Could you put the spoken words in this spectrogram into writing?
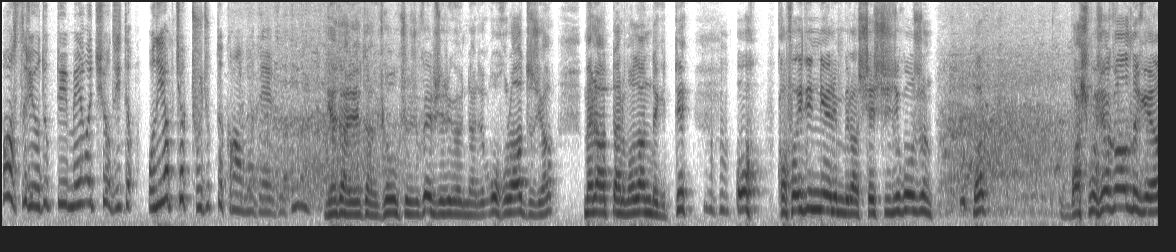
bastırıyorduk düğmeye açıyordu. İşte onu yapacak çocuk da kalmadı evde değil mi? Yeter yeter. Çoluk çocuk hepsini gönderdik. Oh rahatız ya. Melahatler falan da gitti. Oh kafayı dinleyelim biraz. Sessizlik olsun. Bak baş başa kaldık ya.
